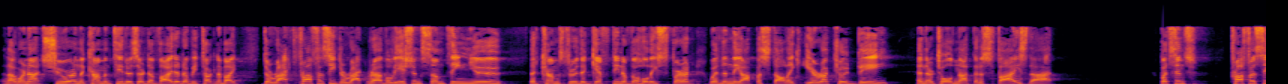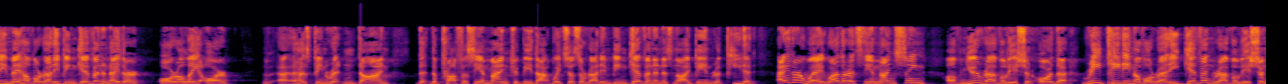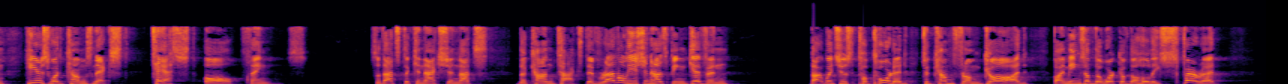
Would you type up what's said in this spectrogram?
Now we're not sure, and the commentators are divided. Are we talking about direct prophecy, direct revelation, something new that comes through the gifting of the Holy Spirit within the apostolic era? Could be. And they're told not to despise that. But since prophecy may have already been given and either orally or uh, has been written down, the, the prophecy in mind could be that which has already been given and is now being repeated. Either way, whether it's the announcing of new revelation or the repeating of already given revelation, here's what comes next. Test all things. So that's the connection. That's the context. If revelation has been given, that which is purported to come from God by means of the work of the Holy Spirit,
